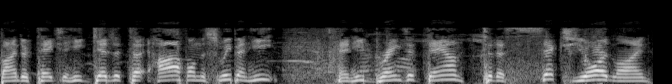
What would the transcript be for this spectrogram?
Binder takes it. He gives it to Hoff on the sweep, and he and he brings it down to the six yard line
